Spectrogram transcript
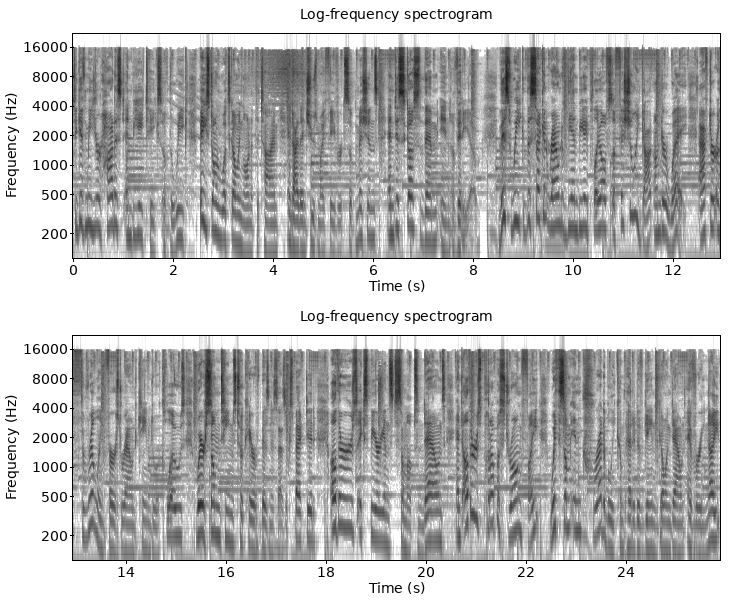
to give me your hottest NBA takes of the week based on what's going on at the time, and I then choose my favorite submissions and discuss them in a video. This week, the second round of the NBA playoffs officially got underway, after a thrilling first round came to a close, where some teams took care of business as expected, others experienced some ups and downs, and others put up a strong fight with some incredibly competitive games going down every night,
